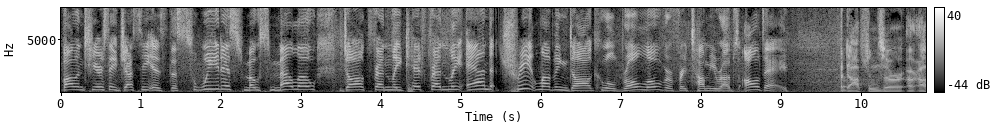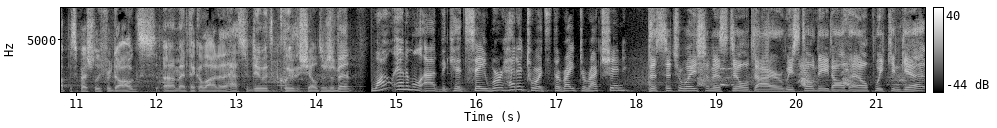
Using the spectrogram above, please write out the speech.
Volunteers say Jessie is the sweetest, most mellow, dog friendly, kid friendly, and treat loving dog who will roll over for tummy rubs all day. Adoptions are, are up, especially for dogs. Um, I think a lot of that has to do with the Clear the Shelters event. While animal advocates say we're headed towards the right direction, the situation is still dire. We still need all the help we can get.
